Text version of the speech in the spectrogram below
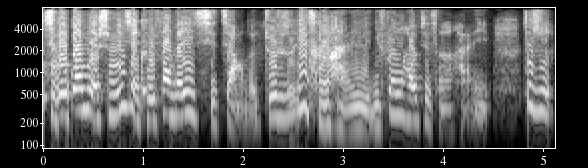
几个观点是明显可以放在一起讲的，就是一层含义，你分了好几层含义，这是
